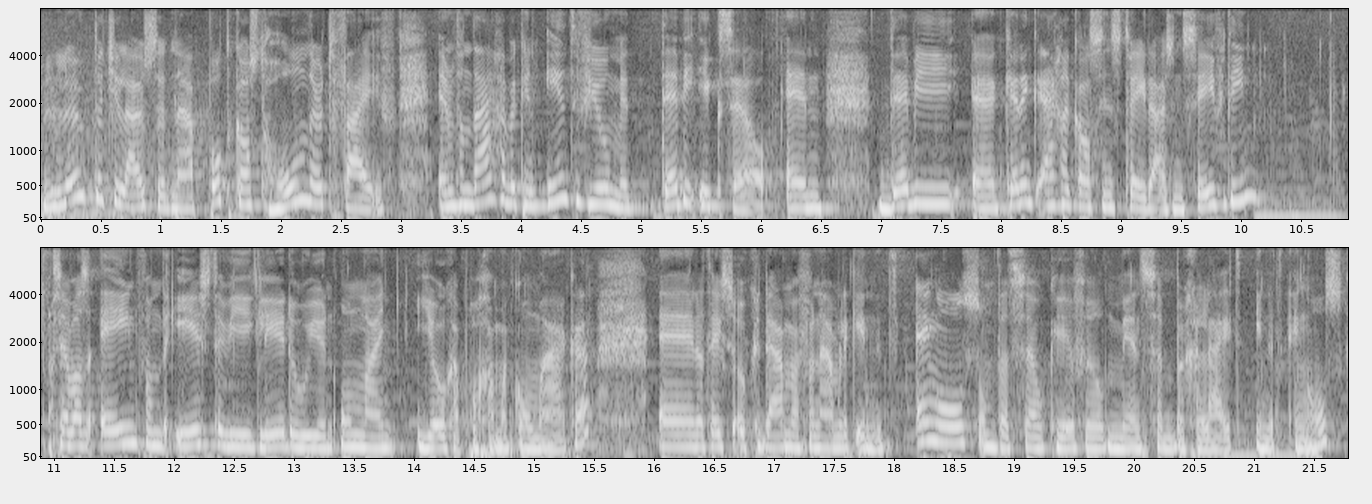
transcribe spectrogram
Leuk dat je luistert naar podcast 105. En vandaag heb ik een interview met Debbie XL. En Debbie eh, ken ik eigenlijk al sinds 2017. Zij was een van de eerste wie ik leerde hoe je een online yoga-programma kon maken. En dat heeft ze ook gedaan, maar voornamelijk in het Engels, omdat ze ook heel veel mensen begeleidt in het Engels.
